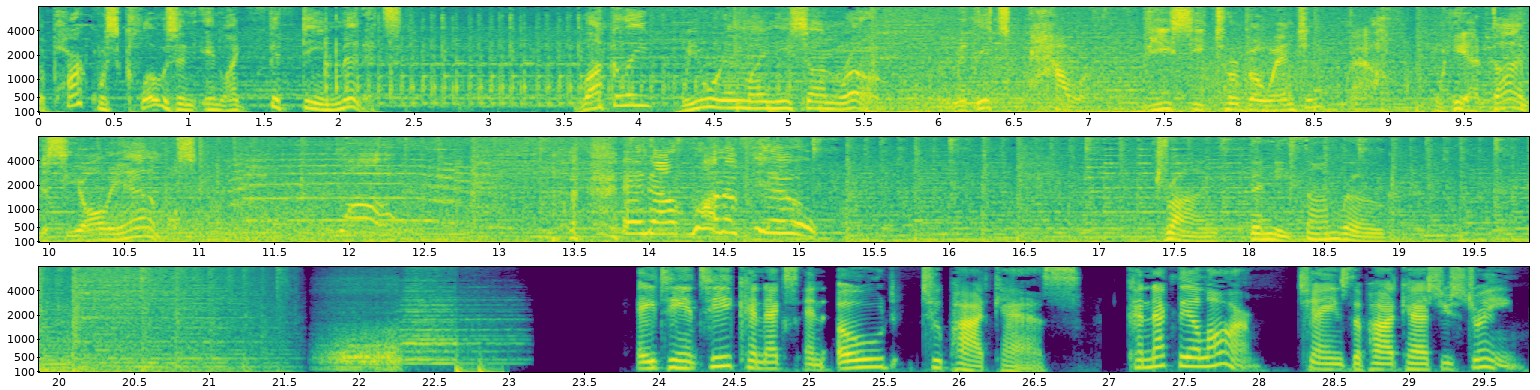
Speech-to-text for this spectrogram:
the park was closing in like 15 minutes. Luckily, we were in my Nissan Rogue. With its powerful VC turbo engine, well, we had time to see all the animals. Whoa! and outrun a few! Drive the Nissan Rogue. AT&T connects an ode to podcasts. Connect the alarm. Change the podcast you stream.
